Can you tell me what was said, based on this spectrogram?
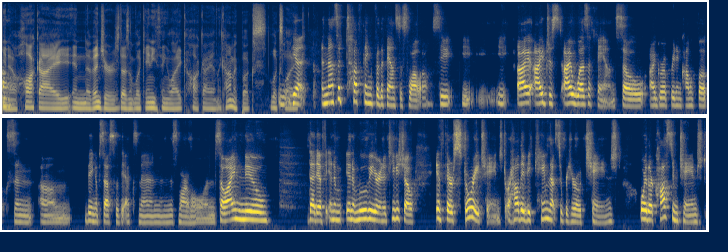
you oh. know, Hawkeye in Avengers doesn't look anything like Hawkeye in the comic books looks like. Yeah, and that's a tough thing for the fans to swallow. See, I I just I was a fan, so I grew up reading comic books and um, being obsessed with the X Men and this Marvel, and so I knew that if in a in a movie or in a TV show, if their story changed or how they became that superhero changed or their costume changed,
